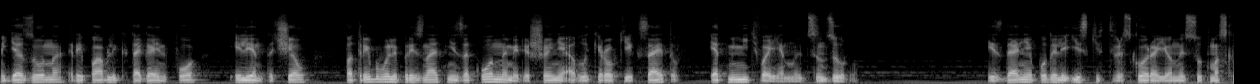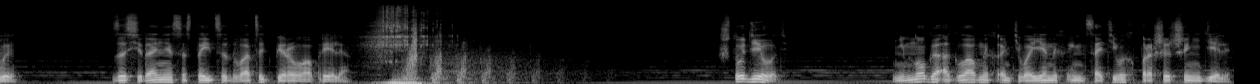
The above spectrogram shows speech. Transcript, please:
Медиазона, Репаблик, Тага-Инфо и Лента Чел потребовали признать незаконными решения о блокировке их сайтов и отменить военную цензуру. Издания подали иски в Тверской районный суд Москвы. Заседание состоится 21 апреля. Что делать? Немного о главных антивоенных инициативах прошедшей недели.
